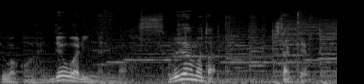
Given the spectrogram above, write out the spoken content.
今日はこの辺で終わりになります。それではまた。したっけ？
